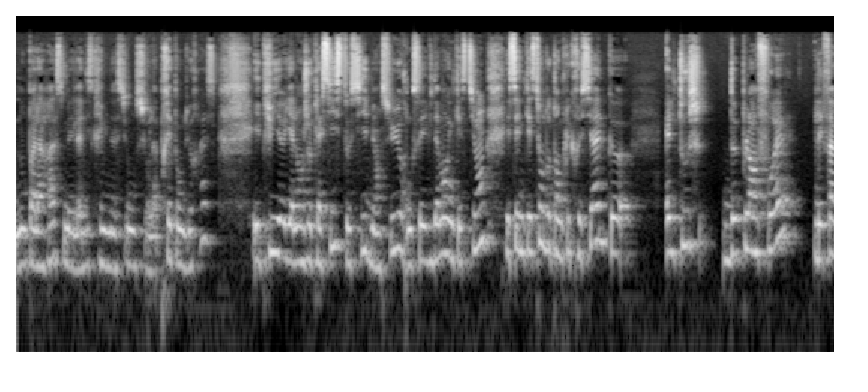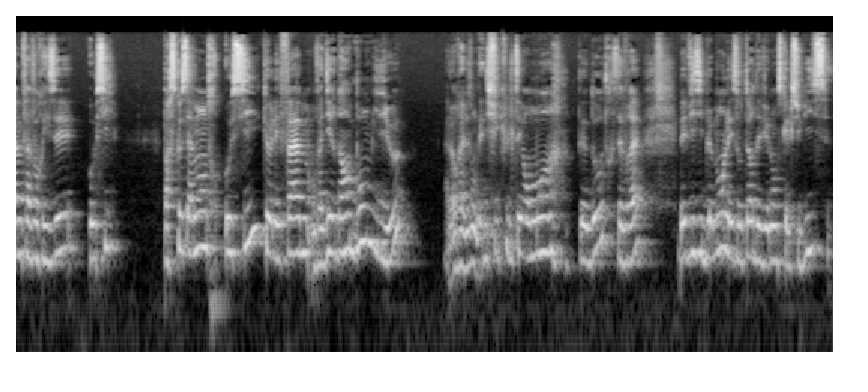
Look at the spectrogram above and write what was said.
non pas la race, mais la discrimination sur la prétendue race. Et puis il y a l'enjeu classiste aussi, bien sûr, donc c'est évidemment une question, et c'est une question d'autant plus cruciale qu'elle touche de plein fouet les femmes favorisées aussi. Parce que ça montre aussi que les femmes, on va dire, d'un bon milieu, alors elles ont des difficultés en moins que d'autres, c'est vrai, mais visiblement les auteurs des violences qu'elles subissent,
